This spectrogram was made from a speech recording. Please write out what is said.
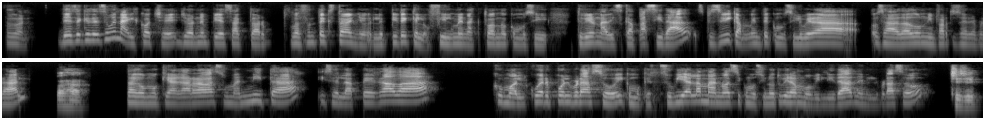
bueno, desde que se suben al coche, John empieza a actuar bastante extraño. Le pide que lo filmen actuando como si tuviera una discapacidad, específicamente como si le hubiera, o sea, dado un infarto cerebral. Ajá. O sea, como que agarraba su manita y se la pegaba como al cuerpo el brazo y como que subía la mano así como si no tuviera movilidad en el brazo. Sí, sí.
